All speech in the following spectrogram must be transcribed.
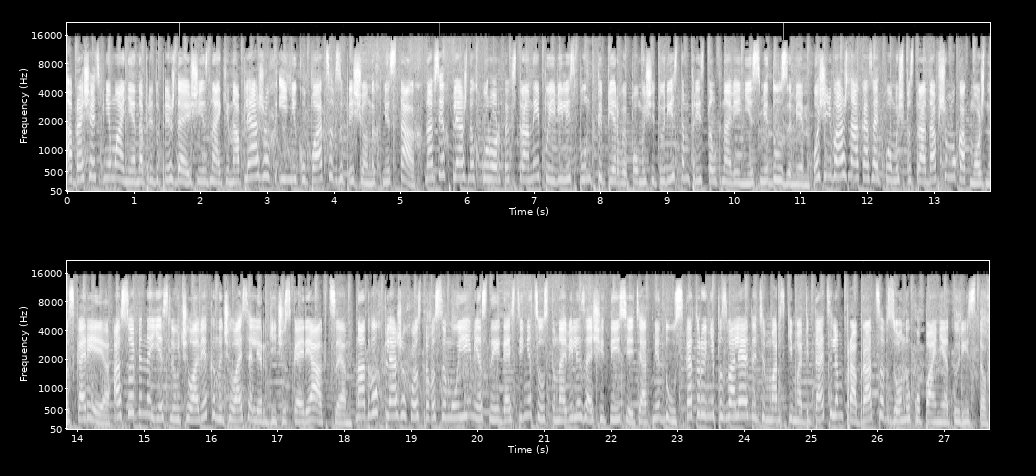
обращать внимание на предупреждающие знаки на пляжах и не купаться в запрещенных местах. На всех пляжных курортах страны появились пункты первой помощи туристам при столкновении с медузами. Очень важно оказать помощь пострадавшему как можно скорее, особенно если у человека началась аллергическая реакция. На двух пляжах острова Самуи местные гостиницы установили защитные сети от медуз, которые не позволяют этим морским обитателям пробраться в зону купания туристов.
